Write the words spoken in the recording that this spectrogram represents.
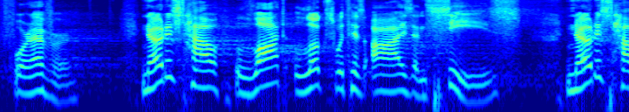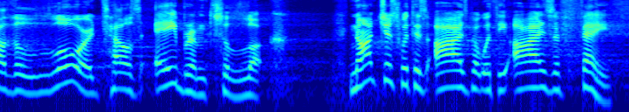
forever. Notice how Lot looks with his eyes and sees. Notice how the Lord tells Abram to look, not just with his eyes, but with the eyes of faith.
